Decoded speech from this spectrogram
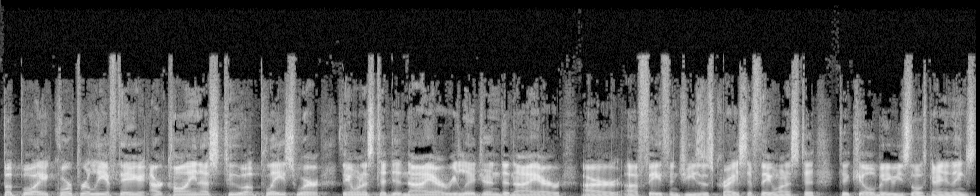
But boy, corporately, if they are calling us to a place where they want us to deny our religion, deny our, our uh, faith in Jesus Christ, if they want us to, to kill babies, those kind of things,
